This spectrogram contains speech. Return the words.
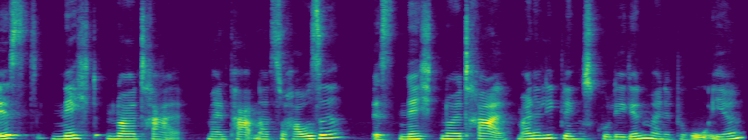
ist nicht neutral. Mein Partner zu Hause ist nicht neutral. Meine Lieblingskollegin, meine Büroehe,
